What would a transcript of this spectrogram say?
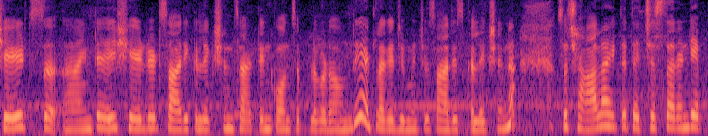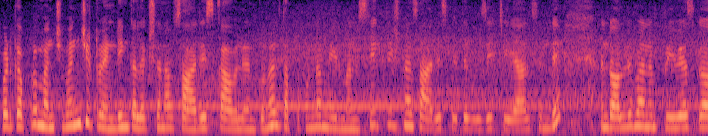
షేడ్స్ అంటే షేడెడ్ సారీ కలెక్షన్ సాటిన్ కాన్సెప్ట్లో కూడా ఉంది. అట్లాగే జిమ్మిచ్చు సారీస్ కలెక్షన్ సో చాలా అయితే తెచ్చిస్తారండి. ఎప్పటికప్పుడు మంచి మంచి ట్రెండింగ్ కలెక్షన్ ఆఫ్ సారీస్ కావాలి అనుకున్నాను. తప్పకుండా మీరు మన శ్రీకృష్ణ సారీస్కి అయితే విజిట్ చేయాల్సిందే. అండ్ ఆల్రెడీ మనం ప్రీవియస్గా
